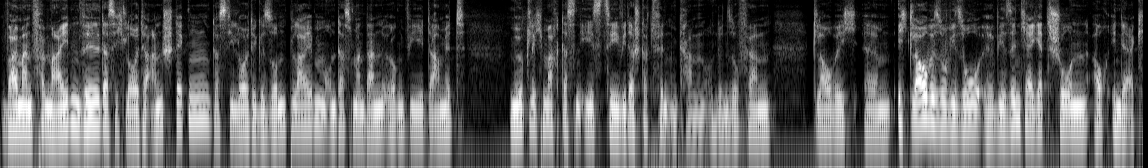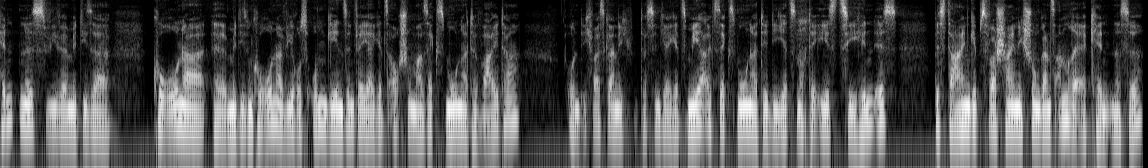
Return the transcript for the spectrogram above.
weil man vermeiden will, dass sich Leute anstecken, dass die Leute gesund bleiben und dass man dann irgendwie damit möglich macht, dass ein ESC wieder stattfinden kann. Und insofern glaube ich, ähm, ich glaube sowieso, äh, wir sind ja jetzt schon auch in der Erkenntnis, wie wir mit dieser Corona, äh, mit diesem Coronavirus umgehen, sind wir ja jetzt auch schon mal sechs Monate weiter. Und ich weiß gar nicht, das sind ja jetzt mehr als sechs Monate, die jetzt noch der ESC hin ist. Bis dahin gibt es wahrscheinlich schon ganz andere Erkenntnisse.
